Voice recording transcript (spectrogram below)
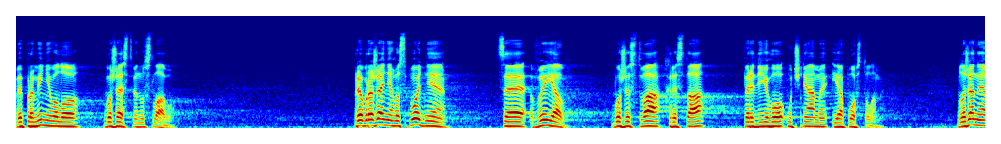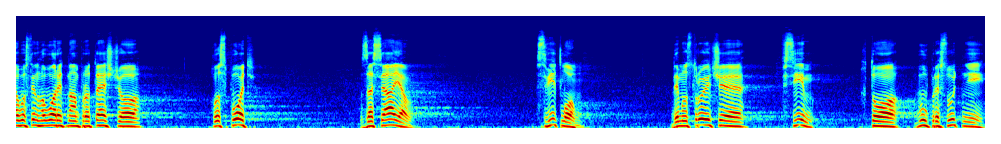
випромінювало божественну славу. Преображення Господнє це вияв Божества Христа перед Його учнями і апостолами. Блажений Августин говорить нам про те, що Господь засяяв світлом, демонструючи всім, хто був присутній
